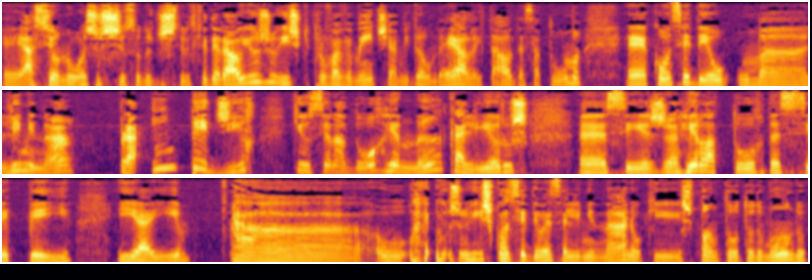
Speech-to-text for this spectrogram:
é, acionou a Justiça do Distrito Federal e o juiz, que provavelmente é amigão dela e tal, dessa turma, é, concedeu uma liminar para impedir que o senador Renan Calheiros é, seja relator da CPI. E aí ah, o, o, juiz concedeu essa liminar, o que espantou todo mundo.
